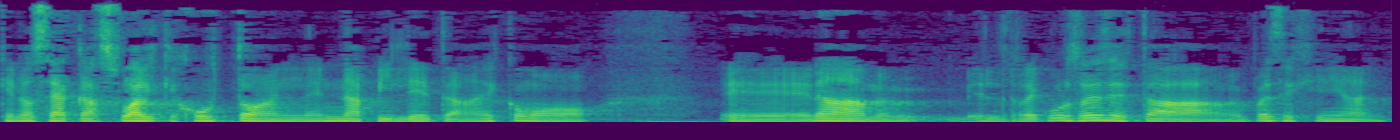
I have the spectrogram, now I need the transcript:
que no sea casual que justo en, en una pileta. Es como... eh, nada, el recurso ese está... Me parece genial.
